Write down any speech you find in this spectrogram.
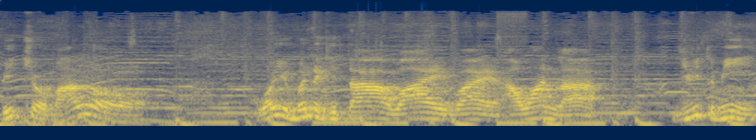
Bicho malo. Why you burn the guitar? Why? Why? I want lah. Give it to me.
